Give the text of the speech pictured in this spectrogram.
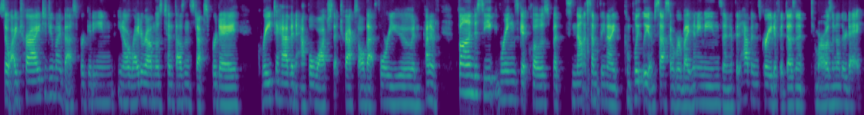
So I try to do my best for getting, you know, right around those 10,000 steps per day. Great to have an Apple Watch that tracks all that for you and kind of fun to see rings get closed, but it's not something I completely obsess over by any means. And if it happens, great. If it doesn't, tomorrow's another day.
